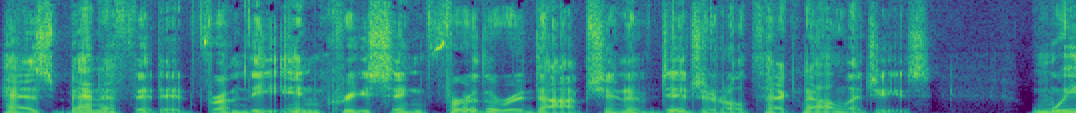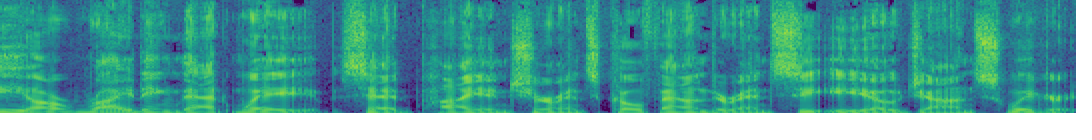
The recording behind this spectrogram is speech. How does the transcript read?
has benefited from the increasing further adoption of digital technologies. We are riding that wave, said Pie Insurance co founder and CEO John Swigart.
